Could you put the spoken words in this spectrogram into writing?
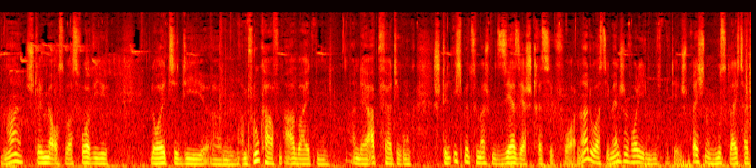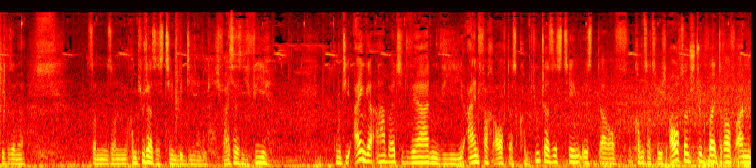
Ne? Ich stelle mir auch sowas vor wie Leute, die ähm, am Flughafen arbeiten, an der Abfertigung, stelle ich mir zum Beispiel sehr, sehr stressig vor. Ne? Du hast die Menschen vor dir, du musst mit denen sprechen und musst gleichzeitig so, eine, so, ein, so ein Computersystem bedienen. Ich weiß jetzt nicht, wie gut die eingearbeitet werden, wie einfach auch das Computersystem ist. Darauf kommt es natürlich auch so ein Stück weit drauf an.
